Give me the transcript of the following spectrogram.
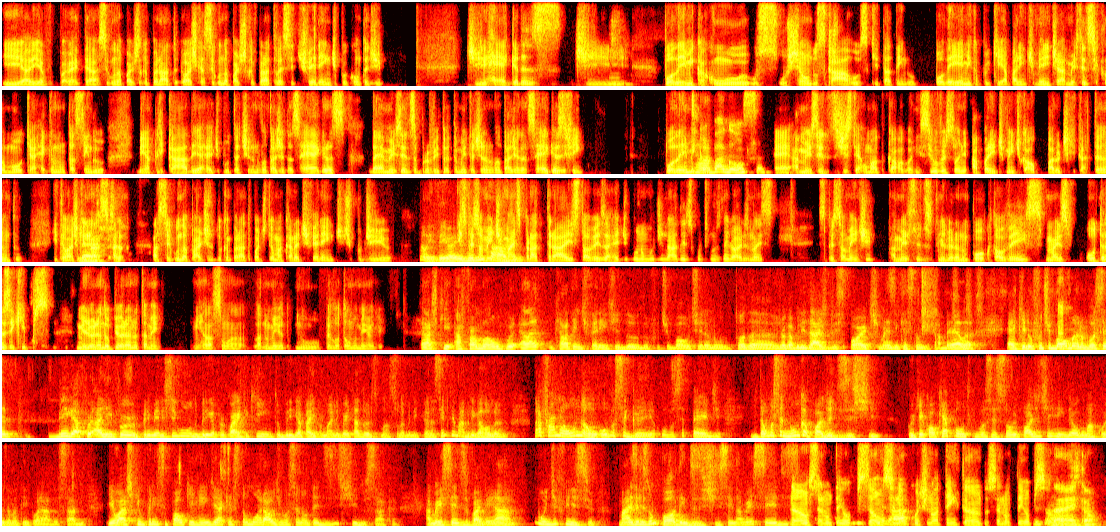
e aí vai ter a segunda parte do campeonato. Eu acho que a segunda parte do campeonato vai ser diferente por conta de, de regras, de uhum. Polêmica com o, o, o chão dos carros, que está tendo polêmica, porque aparentemente a Mercedes reclamou que a regra não está sendo bem aplicada e a Red Bull está tirando vantagem das regras, daí a Mercedes aproveitou e também está tirando vantagem das regras, enfim. Polêmica. É uma bagunça. É, a Mercedes disse ter arrumado o carro agora em Silverstone, aparentemente o carro parou de quicar tanto, então acho que é. nas, a segunda parte do campeonato pode ter uma cara diferente, tipo de. Não, e veio aí especialmente mais para trás. Talvez a Red Bull não mude nada, eles continuem os melhores, mas especialmente a Mercedes melhorando um pouco, talvez, mas outras equipes melhorando ou piorando também, em relação a, lá no meio, no pelotão do meio ali. Eu acho que a Fórmula 1, ela, o que ela tem diferente do, do futebol, tirando toda a jogabilidade do esporte, mas em questão de tabela, é que no futebol, mano, você briga por, ali por primeiro e segundo, briga por quarto e quinto, briga para ir para uma Libertadores, para uma Sul-Americana, sempre tem uma briga rolando. Na Fórmula 1, não. Ou você ganha ou você perde. Então você nunca pode desistir. Porque qualquer ponto que você some pode te render alguma coisa na temporada, sabe? E eu acho que o principal que rende é a questão moral de você não ter desistido, saca? A Mercedes vai ganhar? Muito difícil. Mas eles não podem desistir sem a Mercedes. Não, você não tem opção se não continuar tentando. Você não tem opção. É, então.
